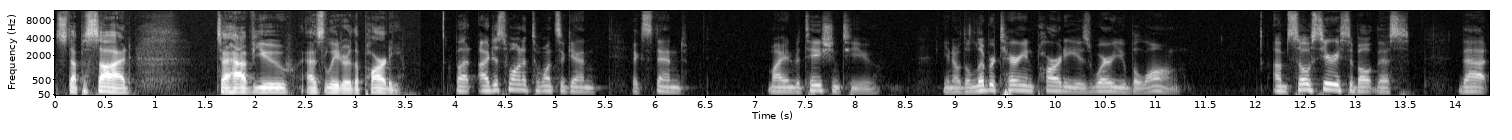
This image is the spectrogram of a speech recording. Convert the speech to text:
step aside to have you as leader of the party. But I just wanted to once again extend my invitation to you. You know, the Libertarian Party is where you belong. I'm so serious about this that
